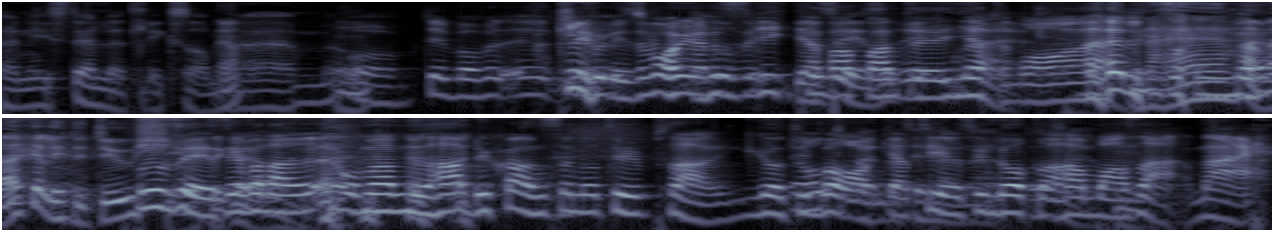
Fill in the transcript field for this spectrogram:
henne istället liksom. Ja. Ehm, mm. Och det var väl... Clearly så var ju hennes riktiga precis, pappa inte nej. jättebra. liksom. Nej, han verkar lite douchey. Precis, jag menar om man nu hade chansen att typ så här gå tillbaka till, till sin dotter och han bara såhär, nej.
